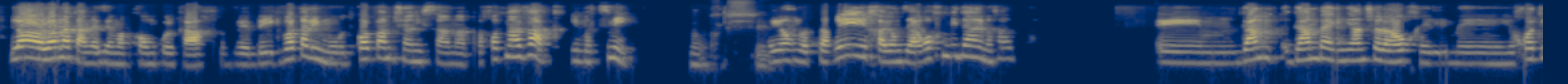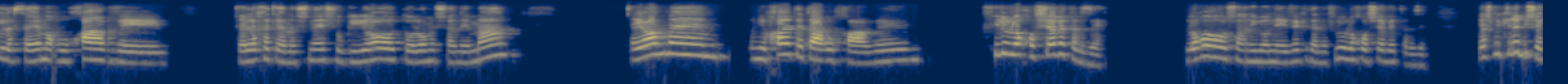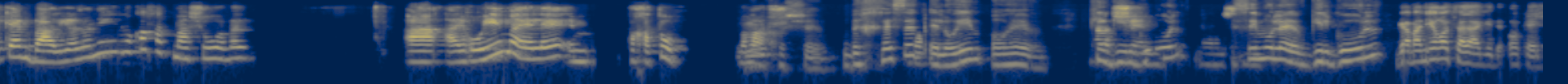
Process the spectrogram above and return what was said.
לא, לא נתן לזה מקום כל כך, ובעקבות הלימוד, כל פעם שאני שמה, פחות מאבק עם עצמי. היום לא צריך, היום זה ארוך מדי, מחר... אמ, גם, גם בעניין של האוכל, אם אה, יכולתי לסיים ארוחה וללכת לנשנש עוגיות או לא משנה מה, היום אה, אני אוכלת את הארוחה ואפילו לא חושבת על זה. לא שאני לא נאבקת, אני אפילו לא חושבת על זה. יש מקרים שכן בא לי, אז אני לוקחת משהו, אבל האירועים האלה הם פחתו, ממש. ברוך השם. בחסד אלוהים אוהב. כי גלגול, שימו לב, גלגול... גם אני רוצה להגיד, אוקיי.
